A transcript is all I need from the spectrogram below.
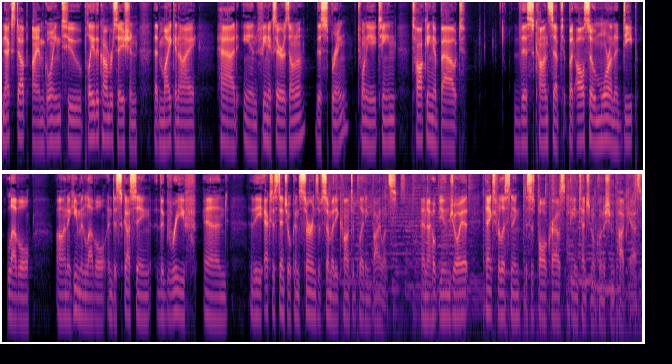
Next up, I am going to play the conversation that Mike and I had in Phoenix, Arizona this spring, 2018, talking about this concept, but also more on a deep level, on a human level, and discussing the grief and the existential concerns of somebody contemplating violence. And I hope you enjoy it. Thanks for listening. This is Paul Krauss, the Intentional Clinician Podcast.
